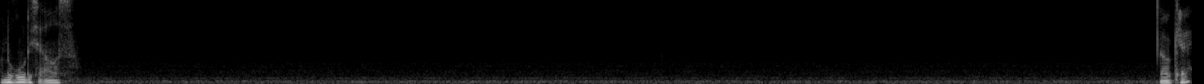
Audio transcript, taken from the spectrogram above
Und ruh dich aus. Okay.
